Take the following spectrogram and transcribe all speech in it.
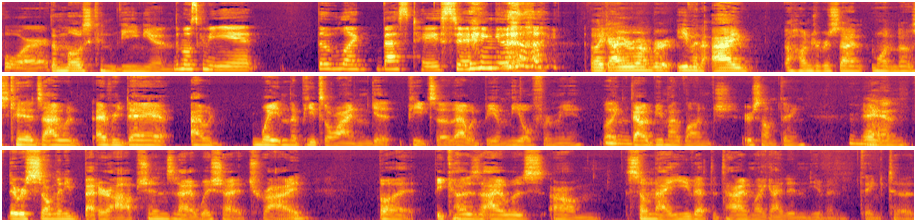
for The most convenient the most convenient, the like best tasting. Yeah. like I remember even I 100% one of those kids I would every day I would wait in the pizza line and get pizza that would be a meal for me like Mhm. that would be my lunch or something Mhm. and there were so many better options that I wish I had tried but because I was um so naive at the time like I didn't even think to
